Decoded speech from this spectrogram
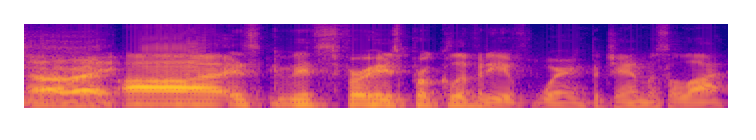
All right. Uh, it's, it's for his proclivity of wearing pajamas a lot.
